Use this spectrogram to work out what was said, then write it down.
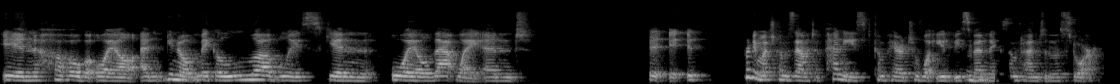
in jojoba oil and, you know, make a lovely skin oil that way. And it, it, it pretty much comes down to pennies compared to what you'd be mm-hmm. spending mm-hmm. sometimes in the store.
